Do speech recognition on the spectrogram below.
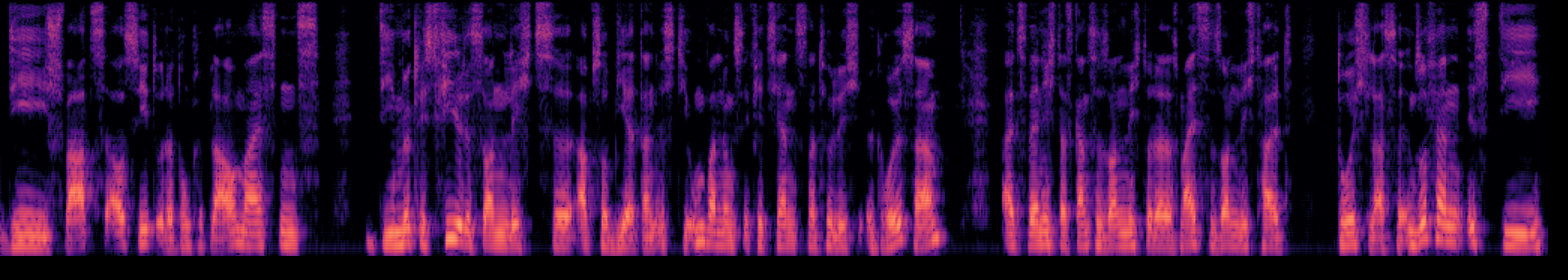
die schwarz aussieht oder dunkelblau meistens, die möglichst viel des Sonnenlichts äh, absorbiert. Dann ist die Umwandlungseffizienz natürlich äh, größer, als wenn ich das ganze Sonnenlicht oder das meiste Sonnenlicht halt durchlasse. Insofern ist die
